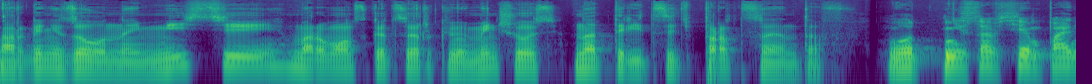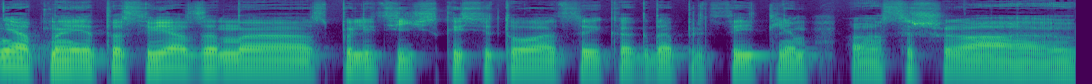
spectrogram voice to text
организованной миссией Мормонской церкви, уменьшилось на 30%. Вот не совсем понятно, это связано с политической ситуацией, когда представителям а, США,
